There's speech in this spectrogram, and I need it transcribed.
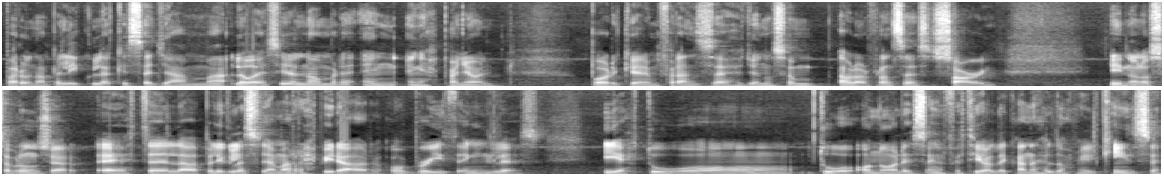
para una película que se llama, lo voy a decir el nombre en, en español, porque en francés yo no sé hablar francés, sorry, y no lo sé pronunciar. Este, la película se llama Respirar o Breathe en inglés y estuvo tuvo honores en el Festival de Cannes del 2015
